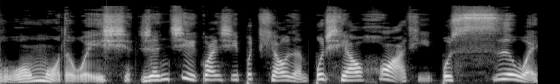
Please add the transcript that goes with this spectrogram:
多么的危险！人际关系不挑人，不挑话题，不思维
